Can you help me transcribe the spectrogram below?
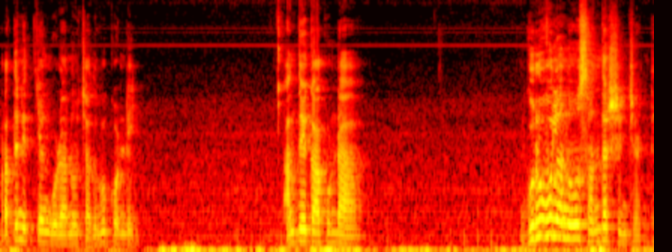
ప్రతినిత్యం కూడాను చదువుకోండి. అంతేకాకుండా గురువులను సందర్శించండి.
